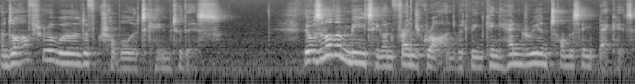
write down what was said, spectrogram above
and after a world of trouble, it came to this. There was another meeting on French ground between King Henry and Thomas A. Becket.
